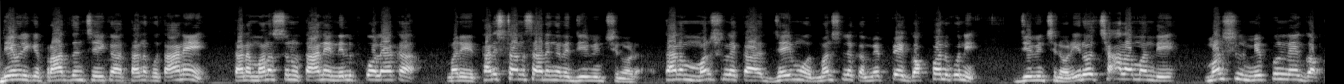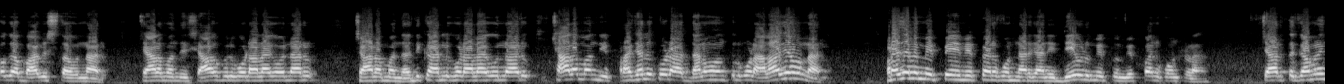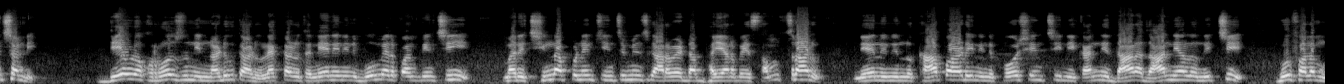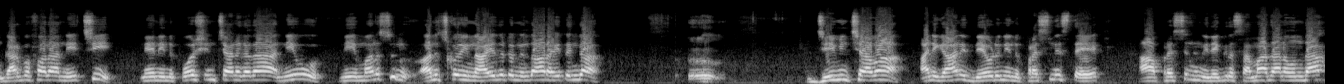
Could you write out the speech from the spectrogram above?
దేవునికి ప్రార్థన చేయక తనకు తానే తన మనస్సును తానే నిలుపుకోలేక మరి తనిష్టానుసారంగానే జీవించినవాడు తన మనుషుల యొక్క జయము మనుషుల యొక్క మెప్పే గొప్ప అనుకుని జీవించినవాడు ఈరోజు చాలామంది మనుషులు మెప్పుల్నే గొప్పగా భావిస్తూ ఉన్నారు. చాలామంది సేవకులు కూడా అలాగే ఉన్నారు. చాలామంది అధికారులు కూడా అలాగే ఉన్నారు. చాలామంది ప్రజలు కూడా ధనవంతులు కూడా అలాగే ఉన్నారు. ప్రజలు మెప్పే మెప్పి అనుకుంటున్నారు కానీ దేవుడు మెప్పు మెప్పు అనుకుంటున్నారు జాగ్రత్త గమనించండి. దేవుడు ఒక రోజు నిన్ను అడుగుతాడు లెక్క అడుగుతాడు నేను నిన్ను భూమి మీద పంపించి మరి చిన్నప్పటి నుంచి ఇంచుమించుగా అరవై డెబ్బై ఎనభై సంవత్సరాలు నేను నిన్ను కాపాడి నిన్ను పోషించి నీకు అన్ని దాన ధాన్యాలు నిచ్చి భూఫలం గర్భఫలాన్ని ఇచ్చి నేను నిన్ను పోషించాను కదా నీవు నీ మనసును అణుచుకొని నా ఎదుట నిందారహితంగా జీవించావా? అని కానీ దేవుడు నిన్ను ప్రశ్నిస్తే ఆ ప్రశ్నకు నీ దగ్గర సమాధానం ఉందా?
